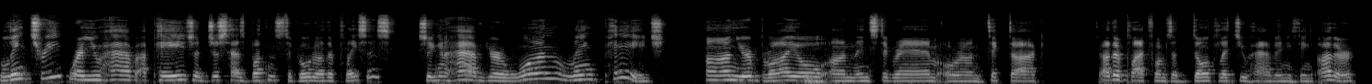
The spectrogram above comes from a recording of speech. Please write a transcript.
Linktree where you have a page that just has buttons to go to other places. So you can have your one link page on your bio on Instagram or on TikTok other platforms that don't let you have anything other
